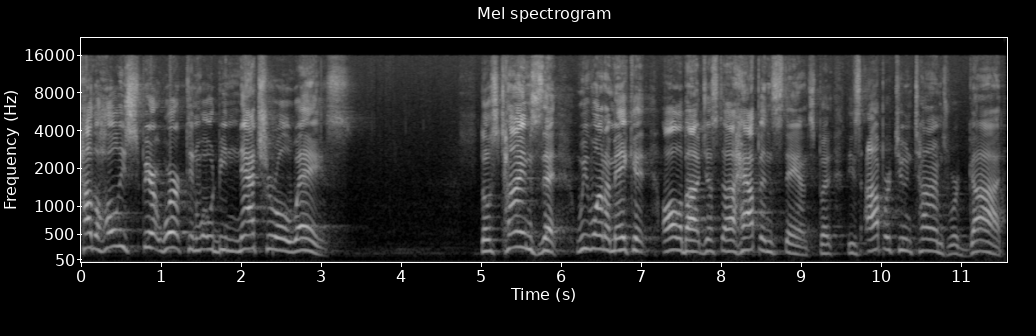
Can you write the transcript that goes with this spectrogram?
how the Holy Spirit worked in what would be natural ways. Those times that we want to make it all about just a happenstance, but these opportune times where God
